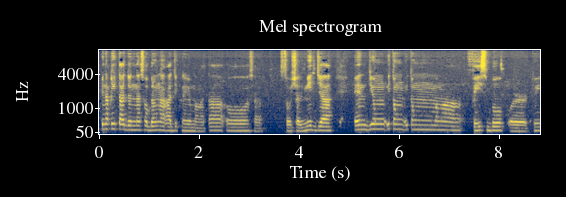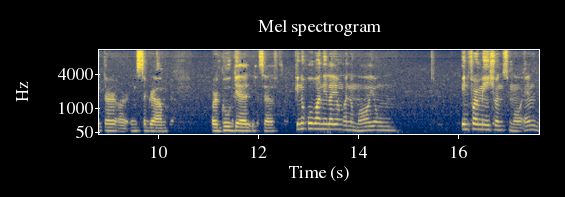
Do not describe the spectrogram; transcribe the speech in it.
pinakita doon na sobrang na-addict na yung mga tao sa social media and yung itong itong mga Facebook or Twitter or Instagram or Google itself kinukuha nila yung ano mo yung informations mo and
